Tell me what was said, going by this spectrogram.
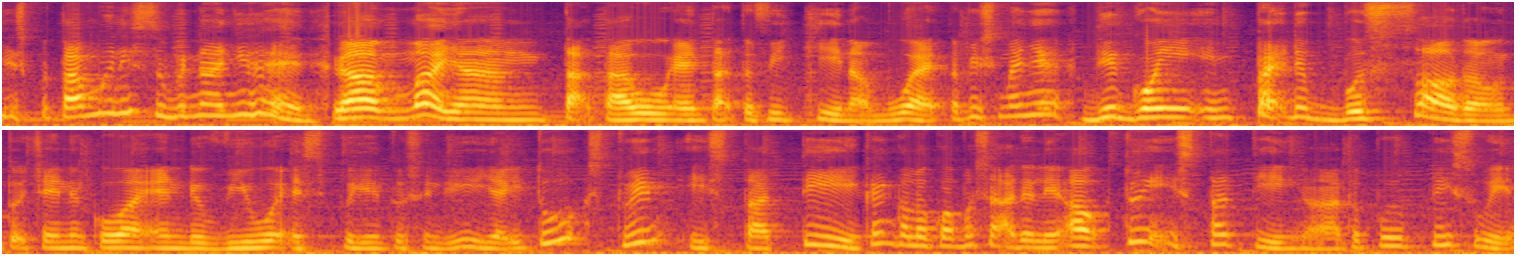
tips pertama ni sebenarnya kan? Ramai yang tak tahu and tak terfikir nak buat. Tapi sebenarnya dia going impact dia besar tau untuk channel korang and the viewer experience tu sendiri. Iaitu stream is starting. Kan kalau korang pasal ada layout stream is starting ha, ataupun please wait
